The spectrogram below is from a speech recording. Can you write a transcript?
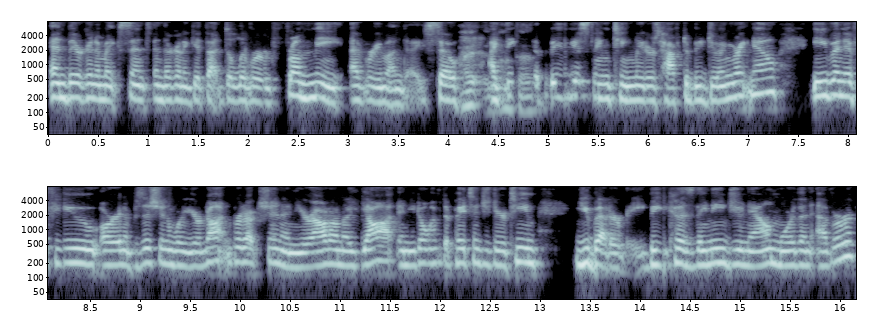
and they're going to make sense and they're going to get that delivered from me every Monday. So I, I think that. the biggest thing team leaders have to be doing right now even if you are in a position where you're not in production and you're out on a yacht and you don't have to pay attention to your team, you better be because they need you now more than ever.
